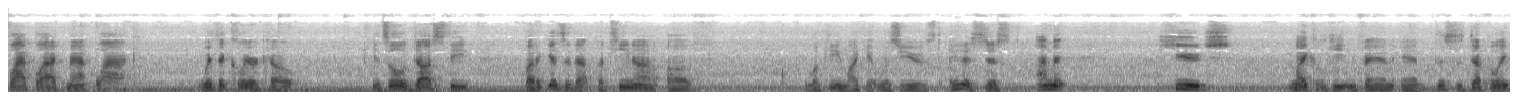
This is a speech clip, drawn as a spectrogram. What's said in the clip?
flat black, matte black, with a clear coat. It's a little dusty but it gives it that patina of looking like it was used. It is just, I'm a huge Michael Keaton fan, and this is definitely,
